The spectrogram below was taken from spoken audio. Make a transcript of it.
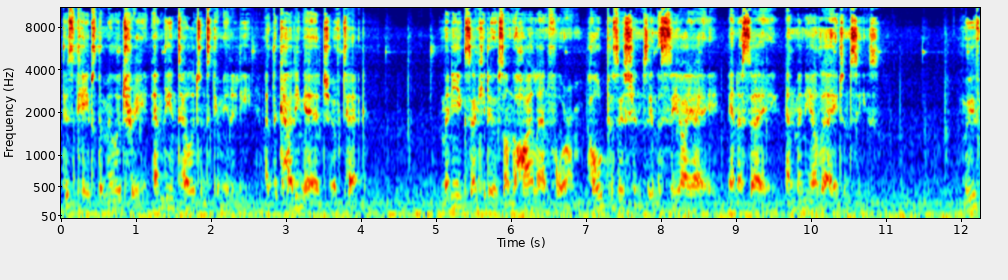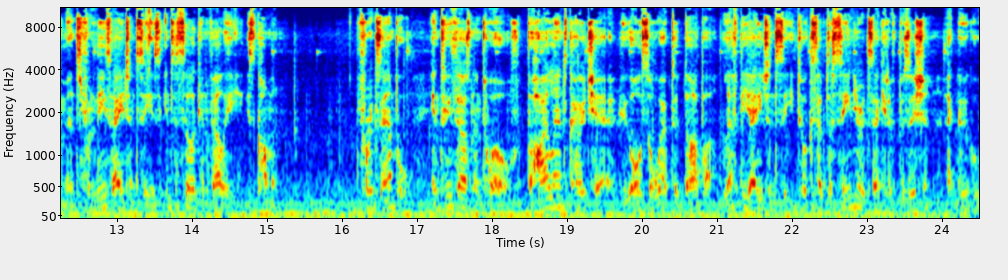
This keeps the military and the intelligence community at the cutting edge of tech. Many executives on the Highland Forum hold positions in the CIA, NSA, and many other agencies. Movements from these agencies into Silicon Valley is common. For example, in 2012, the Highlands co-chair, who also worked at DARPA, left the agency to accept a senior executive position at Google.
